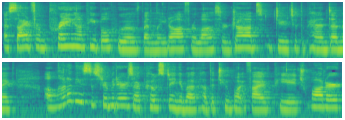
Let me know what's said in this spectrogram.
Aside from preying on people who have been laid off or lost their jobs due to the pandemic, a lot of these distributors are posting about how the 2.5 pH water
